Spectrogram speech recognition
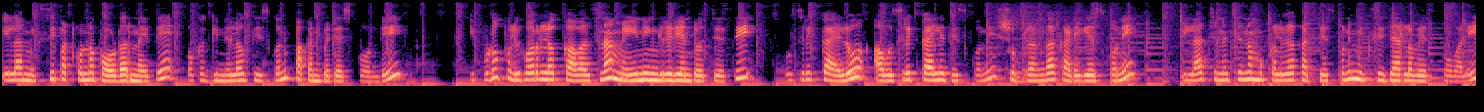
ఇలా మిక్సీ పట్టుకున్న పౌడర్ని అయితే ఒక గిన్నెలోకి తీసుకొని పక్కన పెట్టేసుకోండి. ఇప్పుడు పులిహోరలోకి కావాల్సిన మెయిన్ ఇంగ్రీడియంట్ వచ్చేసి ఉసిరికాయలు. ఆ ఉసిరికాయలని తీసుకొని శుభ్రంగా కడిగేసుకొని ఇలా చిన్న చిన్న ముక్కలుగా కట్ చేసుకొని మిక్సీ జార్లో వేసుకోవాలి.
